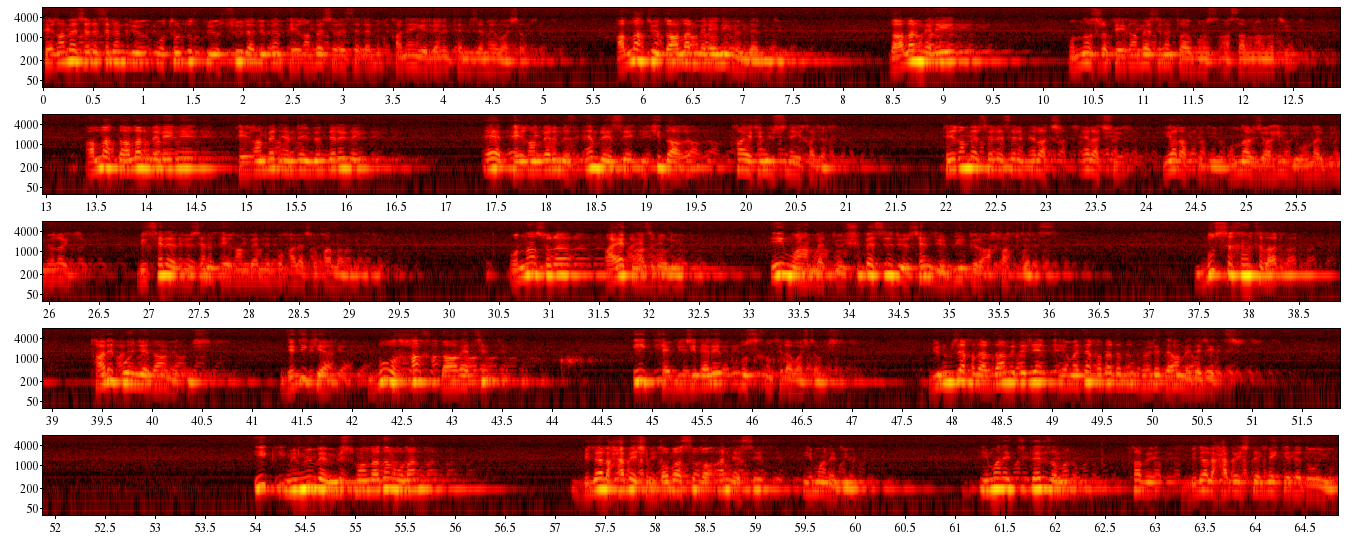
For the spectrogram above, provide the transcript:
Peygamber sallallahu aleyhi ve sellem diyor oturduk diyor suyla diyor ben Peygamber sallallahu aleyhi ve sellemin kanayan yerlerini temizlemeye başladım. Allah diyor dağlar meleğini gönderdi diyor. Dağlar meleği ondan sonra Peygamber sallallahu aleyhi ve sellem tabi bunun ashabını anlatıyor. Allah dağlar meleğini peygamberin emrine göndererek eğer peygamberimiz emretse iki dağı Taif'in üstüne yıkacak. Peygamber sallallahu aleyhi ve sellem el, aç, el açıyor. Ya Rabbi diyor. Onlar cahil diyor. Onlar bilmiyorlar ki. Bilseler diyor senin peygamberini bu hale sokarlar mı diyor. Ondan sonra ayet nazil oluyor. Ey Muhammed diyor şüphesiz diyor sen diyor büyük bir ahlak üzeresin. Bu sıkıntılar tarih boyunca devam etmiş. Dedik ya bu hak davetin ilk tebliğcileri bu sıkıntıyla başlamış. Günümüze kadar devam edecek, kıyamete kadar da bu böyle devam edecektir. İlk mümin ve Müslümanlardan olan Bilal Habeş'in babası ve annesi iman ediyor. İman ettikleri zaman tabi Bilal Habeş de Mekke'de doğuyor.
